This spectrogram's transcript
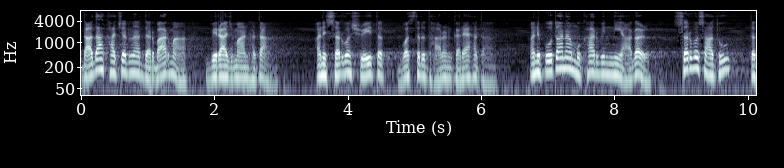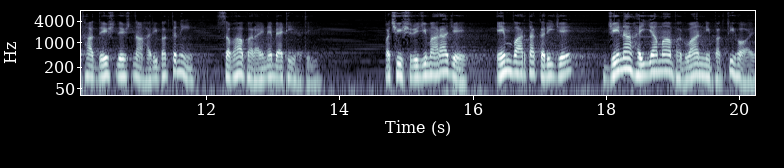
દાદા ખાચરના દરબારમાં વિરાજમાન હતા અને સર્વ શ્વેત વસ્ત્ર ધારણ કર્યા હતા અને પોતાના મુખારવિંદની આગળ સર્વ સાધુ તથા દેશ દેશના હરિભક્તની સભા ભરાઈને બેઠી હતી. પછી શ્રીજી મહારાજે એમ વાર્તા કરી જે, જેના હૈયામાં ભગવાનની ભક્તિ હોય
